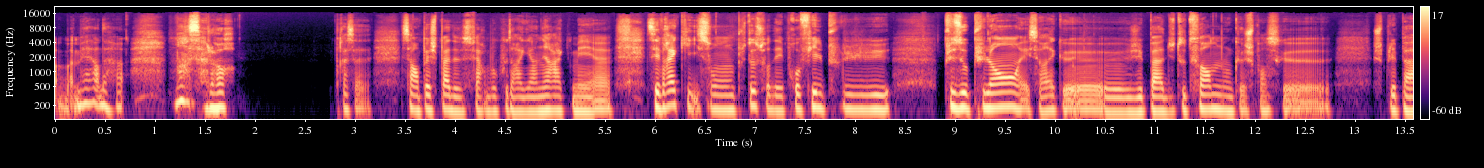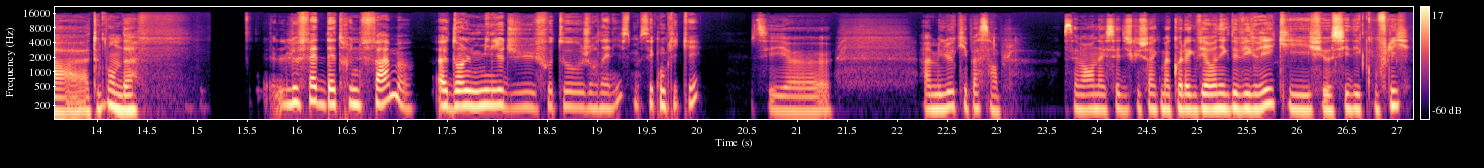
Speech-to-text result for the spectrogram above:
Ah bah merde. Mince alors. Après, ça n'empêche pas de se faire beaucoup draguer en Irak, mais euh, c'est vrai qu'ils sont plutôt sur des profils plus, plus opulents, et c'est vrai que euh, j'ai pas du tout de forme, donc euh, je pense que je plais pas à tout le monde. Le fait d'être une femme dans le milieu du photojournalisme, c'est compliqué? C'est un milieu qui est pas simple. C'est marrant, on a eu cette discussion avec ma collègue Véronique de Vigry, qui fait aussi des conflits.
